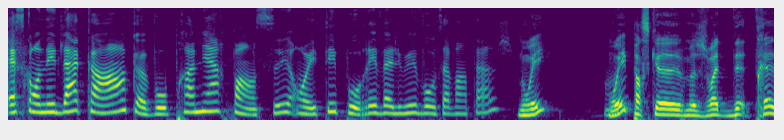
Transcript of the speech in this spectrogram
est-ce qu'on est d'accord que vos premières pensées ont été pour évaluer vos avantages? Oui. Oui, parce que je vais être très,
